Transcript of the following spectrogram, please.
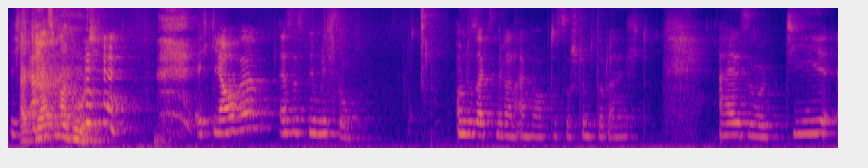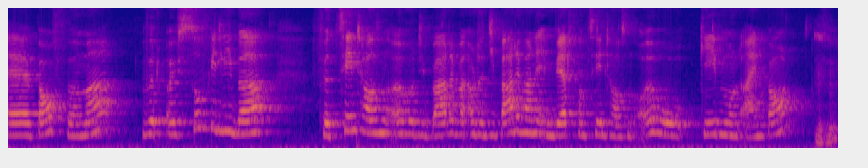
Erklär es mal gut. ich glaube, es ist nämlich so. Und du sagst mir dann einfach, ob das so stimmt oder nicht. Also, die äh, Baufirma wird euch so viel lieber für 10.000 Euro die Badewanne oder die Badewanne im Wert von 10.000 Euro geben und einbauen, mhm.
